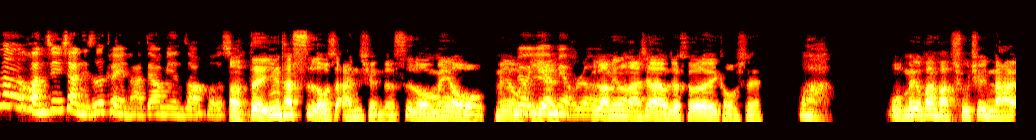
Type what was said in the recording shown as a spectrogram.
那个环境下，你是可以拿掉面罩喝水？哦，对，因为它四楼是安全的，四楼没有、哦、没有烟，没有热。我把面罩拿下来，我就喝了一口水。哇，我没有办法出去拿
